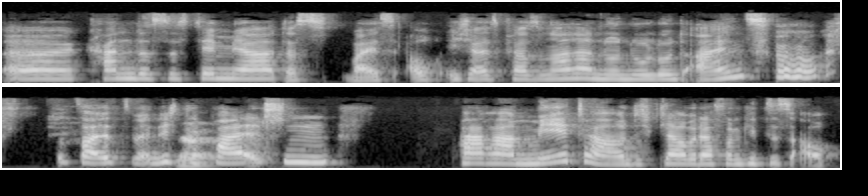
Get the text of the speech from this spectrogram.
äh, kann das System ja, das weiß auch ich als Personaler, nur 0 und 1. das heißt, wenn ich ja. die falschen Parameter, und ich glaube, davon gibt es auch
